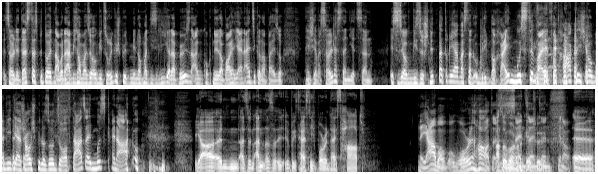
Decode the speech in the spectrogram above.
sollte das das bedeuten, aber dann habe ich nochmal so irgendwie zurückgespielt und mir nochmal diese Liga der Bösen angeguckt. Nee, da war ja nicht ein einziger dabei. So, ich dachte, was soll das denn jetzt dann? Ist es irgendwie so Schnittmaterial, was dann unbedingt noch rein musste, weil vertraglich irgendwie der Schauspieler so und so oft da sein muss? Keine Ahnung. Ja, also ein anderes, also übrigens heißt nicht Warren, heißt Hart. Naja, aber Warren Hart. Also Achso, Warren, sein, okay, sein, sein, genau. Äh,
